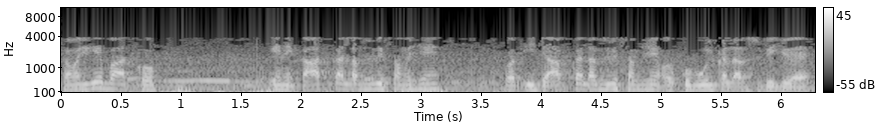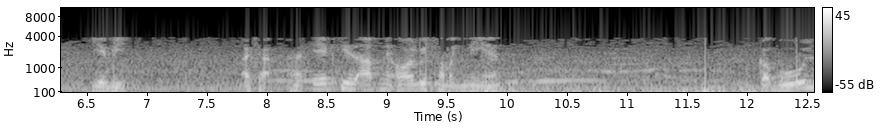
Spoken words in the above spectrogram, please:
سمجھ گئے بات کو۔ انعقاد کا لفظ بھی سمجھیں۔ اور ایجاب کا لفظ بھی سمجھیں اور قبول کا لفظ بھی جو ہے یہ بھی۔ اچھا ہاں، ایک چیز آپ نے اور بھی سمجھنی ہے۔ قبول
